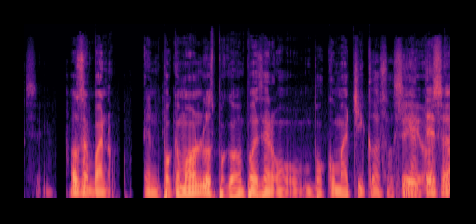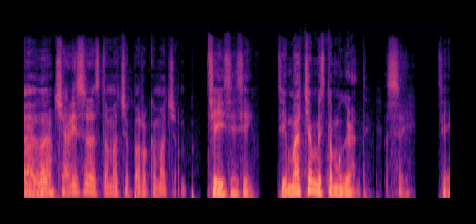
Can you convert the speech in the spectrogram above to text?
Sí. O sea, bueno, en Pokémon los Pokémon pueden ser un poco más chicos o Sí, o sea, ¿verdad? Charizard está más chaparro que Machamp. Sí, sí, sí. Sí, Machamp está muy grande. Sí. Sí.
